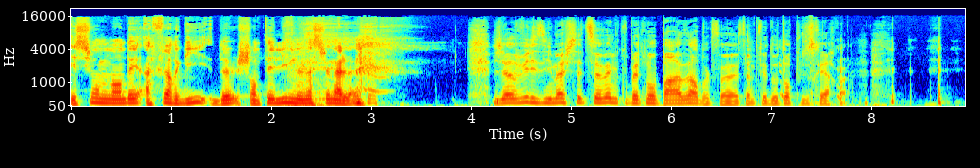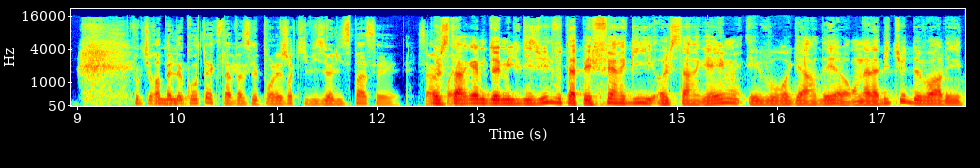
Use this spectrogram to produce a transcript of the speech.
et si on demandait à Fergie de chanter l'hymne national? J'ai revu les images cette semaine complètement par hasard, donc ça, me fait d'autant plus rire. Quoi. faut que tu rappelles le contexte là, parce que pour les gens qui visualisent pas, c'est. All-Star Game 2018, vous tapez Fergie All-Star Game et vous regardez. Alors, on a l'habitude de voir les,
